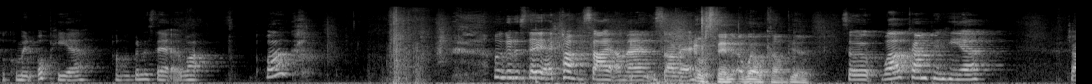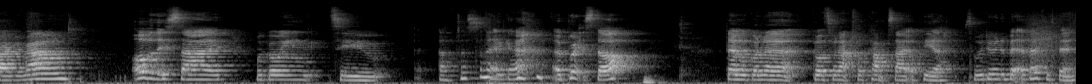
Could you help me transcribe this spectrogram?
we're coming up here and we're going to stay at a wild camp. We're going to stay at a campsite, I meant, sorry. Oh, was then a well camp, yeah. So wild camping here, driving around. Over this side, we're going to. I've just done it again. A Brit stop. Hmm. Then we're gonna go to an actual campsite up here. So we're doing a bit of everything.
